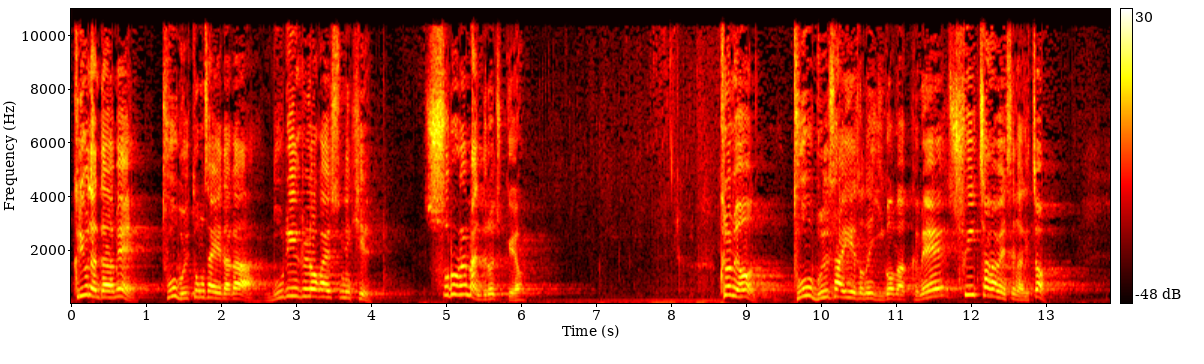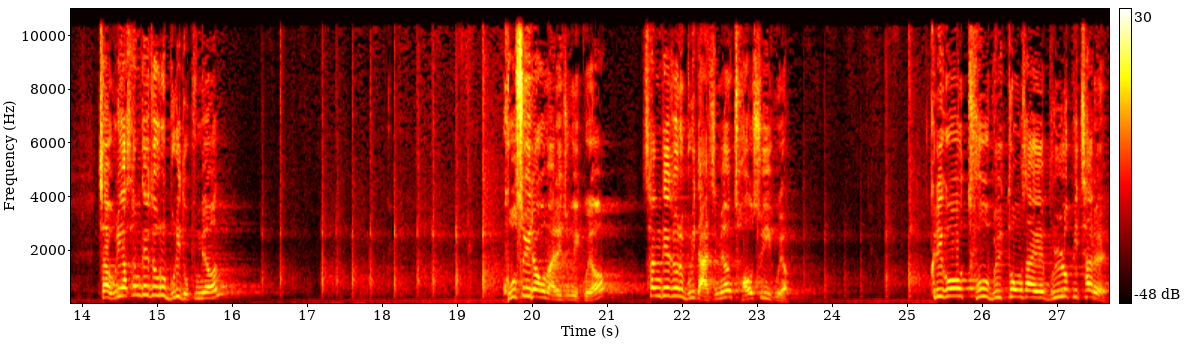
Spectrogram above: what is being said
그리고 난 다음에 두 물통 사이에다가 물이 흘러갈 수 있는 길, 수로를 만들어 줄게요. 그러면 두 물 사이에서는 이거만큼의 수위차가 발생하겠죠? 자, 우리가 상대적으로 물이 높으면 고수위라고 말해주고 있고요. 상대적으로 물이 낮으면 저수위고요. 그리고 두 물통 사이의 물 높이 차를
